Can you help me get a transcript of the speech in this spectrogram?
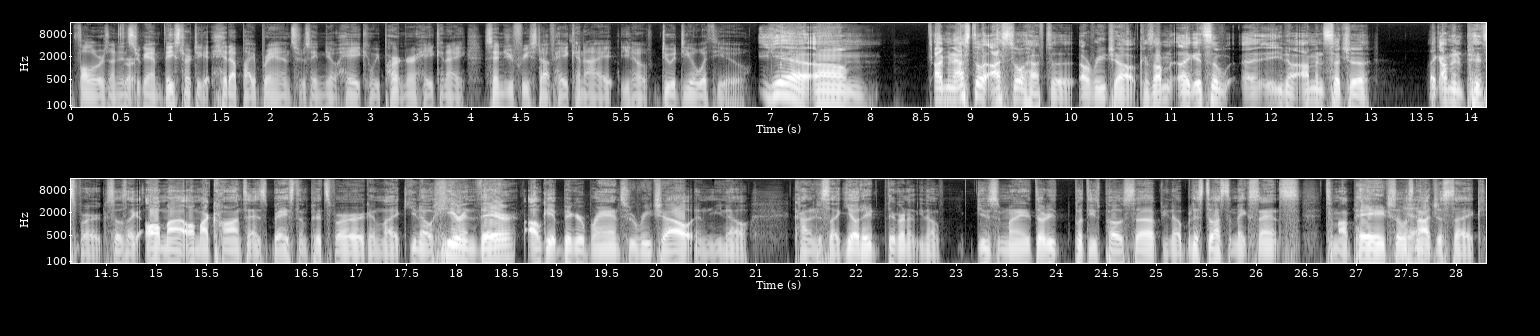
followers on. Instagram, they start to get hit up by brands who are saying, you know, hey, can we partner? Hey, can I send you free stuff? Hey, can I, you know, do a deal with you? Yeah, um, I mean, I still, I still have to uh, reach out because I'm like, it's a, uh, you know, I'm in such a, like, I'm in Pittsburgh, so it's like all my, all my content is based in Pittsburgh, and like, you know, here and there, I'll get bigger brands who reach out and you know, kind of just like, yo, they, they're gonna, you know, give you some money, thirty, put these posts up, you know, but it still has to make sense to my page, so it's Yeah. not just like.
